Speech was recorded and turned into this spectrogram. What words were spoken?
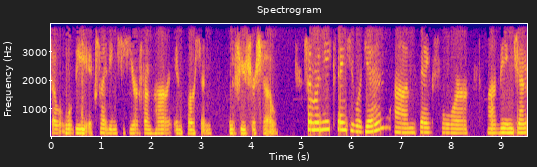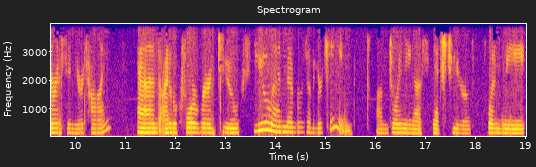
So it will be exciting to hear from her in person in a future show. So Monique, thank you again. Um, thanks for uh, being generous in your time. And I look forward to you and members of your team um, joining us next year when we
